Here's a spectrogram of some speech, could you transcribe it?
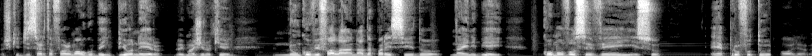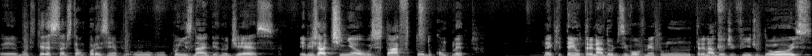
acho que de certa forma algo bem pioneiro. Eu imagino que nunca ouvi falar nada parecido na NBA. Como você vê isso é, para o futuro? Olha, é muito interessante. Então, por exemplo, o, o Queen Snyder no Jazz, ele já tinha o staff todo completo. Né, que tem o treinador de desenvolvimento 1, treinador de vídeo 2,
